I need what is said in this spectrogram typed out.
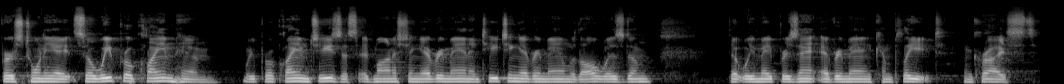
Verse 28 So we proclaim Him, we proclaim Jesus, admonishing every man and teaching every man with all wisdom, that we may present every man complete in Christ.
